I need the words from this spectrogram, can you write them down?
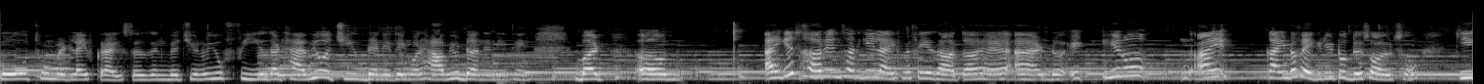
go through midlife crisis in which you know you feel that have you achieved anything or have you done anything but um, I guess हर इंसान की लाइफ में फ़ेज़ आता है and it you know I kind of agree to this also कि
